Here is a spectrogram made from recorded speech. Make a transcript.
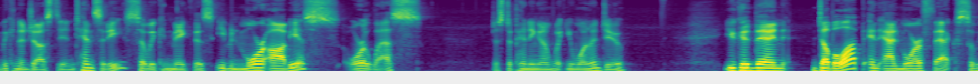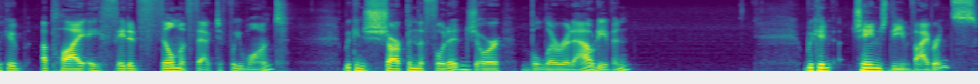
we can adjust the intensity so we can make this even more obvious or less, just depending on what you want to do. You could then double up and add more effects. So we could apply a faded film effect if we want. We can sharpen the footage or blur it out even. We can change the vibrance,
